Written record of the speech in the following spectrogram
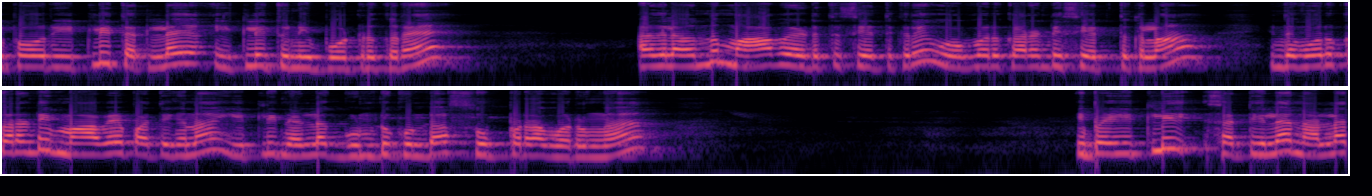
இப்போ ஒரு இட்லி தட்டில் இட்லி துணி போட்டிருக்கிறேன். அதில் வந்து மாவை எடுத்து சேர்த்துக்கிறேன். ஒவ்வொரு கரண்டி சேர்த்துக்கலாம். இந்த ஒரு கரண்டி மாவே பார்த்திங்கன்னா இட்லி நல்லா குண்டு குண்டாக சூப்பராக வருங்க. இப்போ இட்லி சட்டியில் நல்லா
